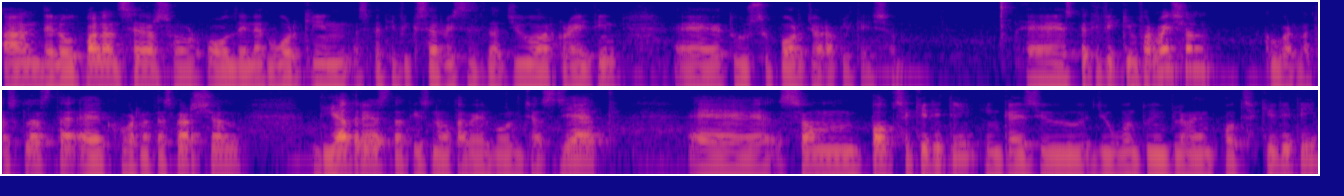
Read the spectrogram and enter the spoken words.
and the load balancers or all the networking specific services that you are creating uh, to support your application. Uh, specific information Kubernetes cluster, uh, Kubernetes version, the address that is not available just yet, uh, some pod security in case you, you want to implement pod security.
